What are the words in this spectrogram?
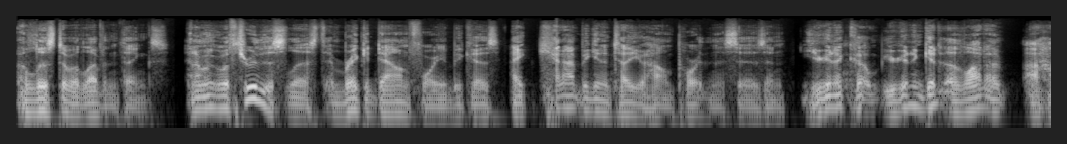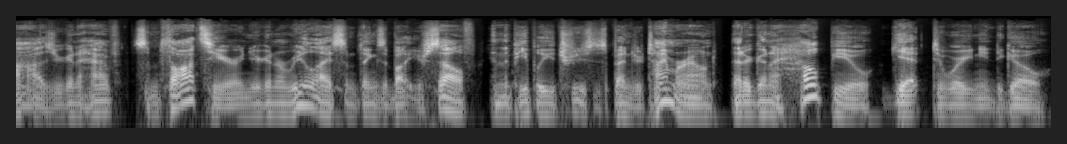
a list of 11 things. And I'm going to go through this list and break it down for you because I cannot begin to tell you how important this is. And you're going to come, you're going to get a lot of ahas. You're going to have some thoughts here and you're going to realize some things about yourself and the people you choose to spend your time around that are going to help you get to where you need to go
